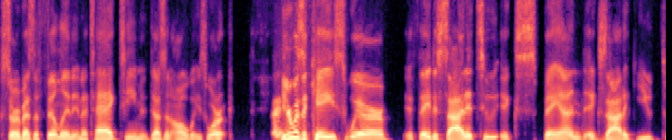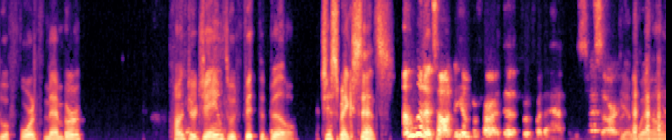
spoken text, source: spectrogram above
serve as a fill-in in a tag team, it doesn't always work. Right. Here was a case where if they decided to expand exotic youth to a fourth member, Hunter James would fit the bill. It just makes sense. I'm going to talk to him before that before that happens. Sorry. Yeah, well,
